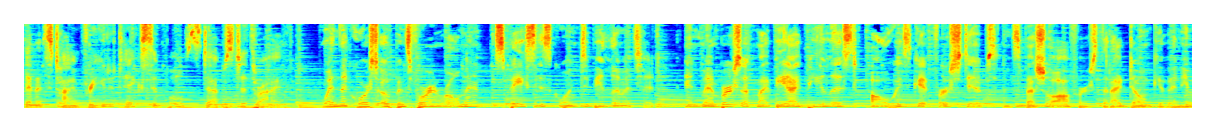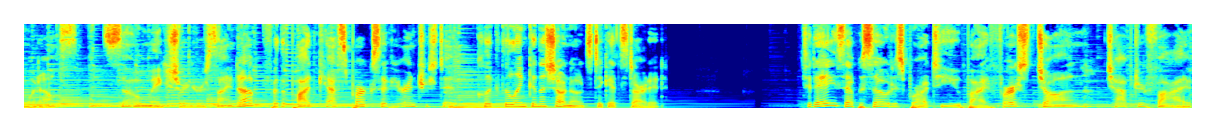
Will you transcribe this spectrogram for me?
Then it's time for you to take simple steps to thrive. When the course opens for enrollment, space is going to be limited, and members of my VIP list always get first dibs and special offers that I don't give anyone else. So make sure you're signed up for the podcast perks if you're interested. Click the link in the show notes to get started. Today's episode is brought to you by 1 John chapter 5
